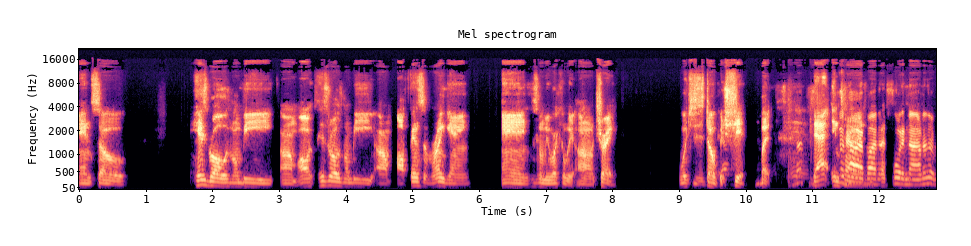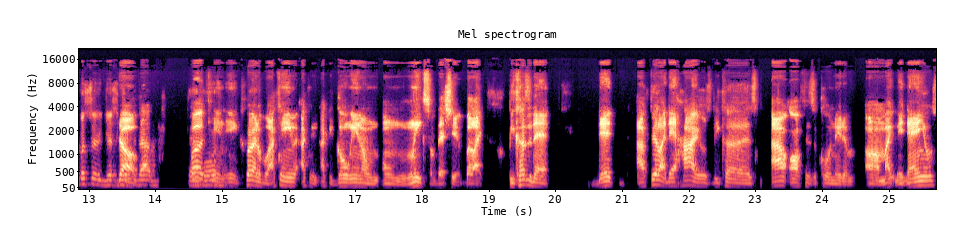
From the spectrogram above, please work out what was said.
And so his role is gonna be um all his role is gonna be um offensive run game and he's gonna be working with um Trey, which is dope as shit. But that in Good turn by the 49ers. What's the just No. that, that boy. fucking incredible. I can't I can I could go in on on links of that shit. But like because of that, that I feel like that hires because our offensive coordinator, um, Mike McDaniels,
